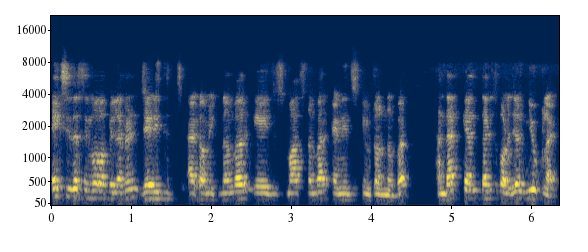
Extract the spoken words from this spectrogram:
X is the symbol of element, Z is its atomic number, A is its mass number, N is its neutron number, and that can that is called as nuclide.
